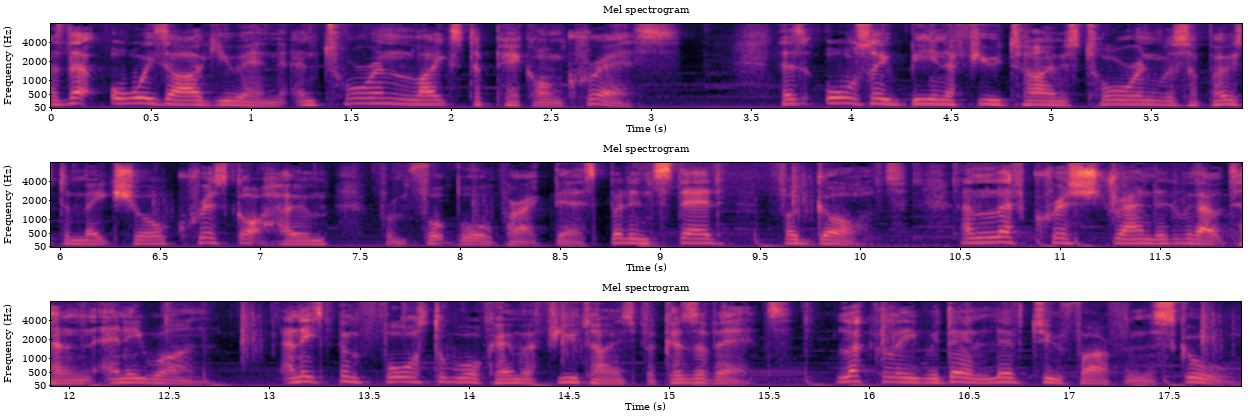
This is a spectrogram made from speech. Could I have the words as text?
as they're always arguing, and Torin likes to pick on Chris. There's also been a few times Torin was supposed to make sure Chris got home from football practice, but instead forgot and left Chris stranded without telling anyone. And he's been forced to walk home a few times because of it. Luckily, we don't live too far from the school,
